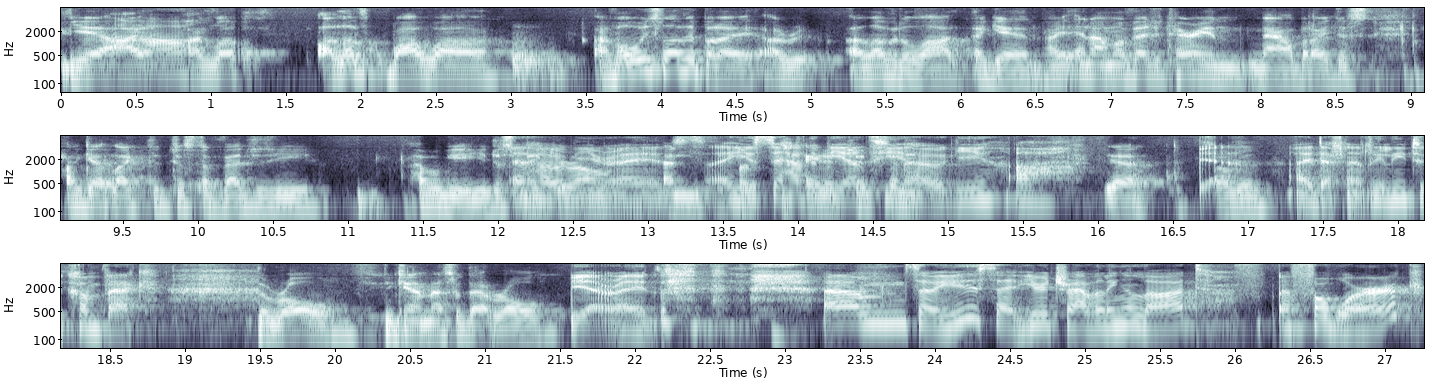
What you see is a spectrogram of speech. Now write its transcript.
Yeah, I Wow. I love I love Wah. I've always loved it, but I I, re- I love it a lot again. I, and I'm a vegetarian now, but I just I get like the just a veggie hoagie. You just A make hoagie, your own. right? I used to have the BLT hoagie. Oh, Yeah, so yeah. good. I definitely need to come back. The roll, you can't mess with that roll. Yeah, right. um, so you said you're traveling a lot for work,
